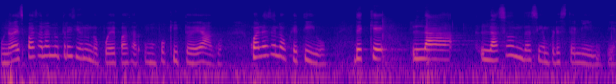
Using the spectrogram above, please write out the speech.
una vez pasa la nutrición, uno puede pasar un poquito de agua. ¿Cuál es el objetivo? De que la, la sonda siempre esté limpia.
